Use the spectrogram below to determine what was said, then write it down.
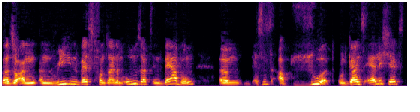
also an, an Reinvest von seinem Umsatz in Werbung. Ähm, es ist absurd. Und ganz ehrlich jetzt,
